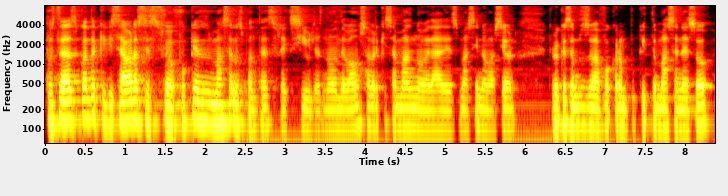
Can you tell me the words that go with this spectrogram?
pues te das cuenta que quizá ahora se, su enfoque es más en las pantallas flexibles, ¿no? Donde vamos a ver quizá más novedades, más innovación. Creo que Samsung se va a enfocar un poquito más en eso.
